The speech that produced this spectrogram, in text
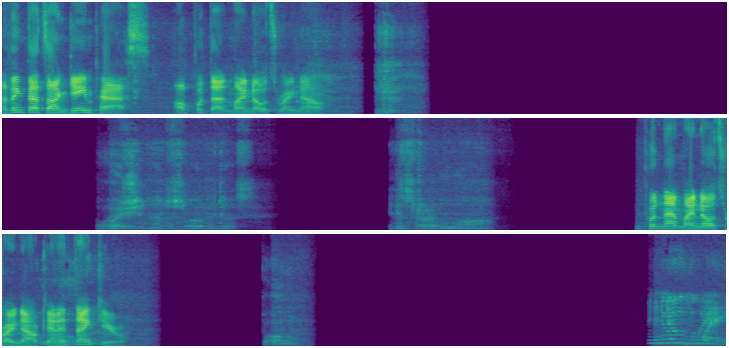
I think that's on Game Pass. I'll put that in my notes right now. Why should not have spoken to us? Has long. I'm putting that in my notes right now, Kenneth. Thank you. Follow. I know the way.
